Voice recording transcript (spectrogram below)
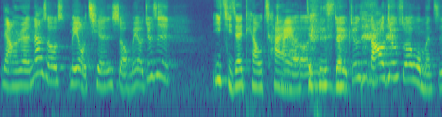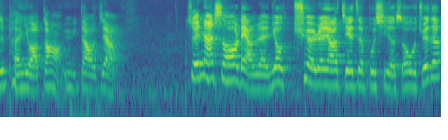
两人那时候没有牵手，没有就是一起在挑菜而已。对，就是然后就说我们只是朋友啊，刚好遇到这样。所以那时候两人又确认要接这部戏的时候，我觉得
